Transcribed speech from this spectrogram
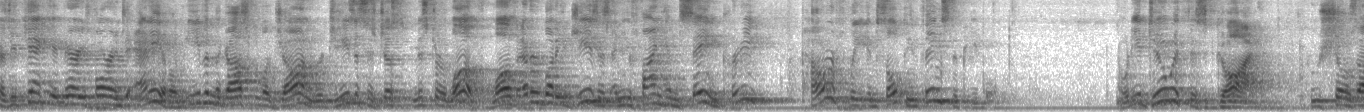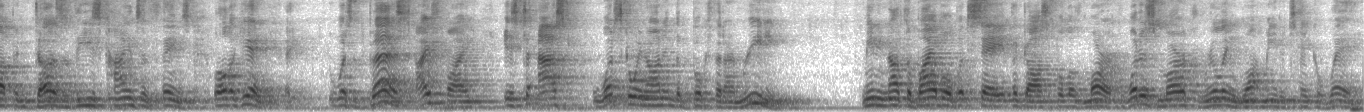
Because you can't get very far into any of them. Even the Gospel of John, where Jesus is just Mr. Love, love everybody Jesus, and you find him saying pretty powerfully insulting things to people. what do you do with this God who shows up and does these kinds of things? Well, again, what's best, I find, is to ask what's going on in the book that I'm reading. meaning not the Bible, but say the Gospel of Mark. What does Mark really want me to take away?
